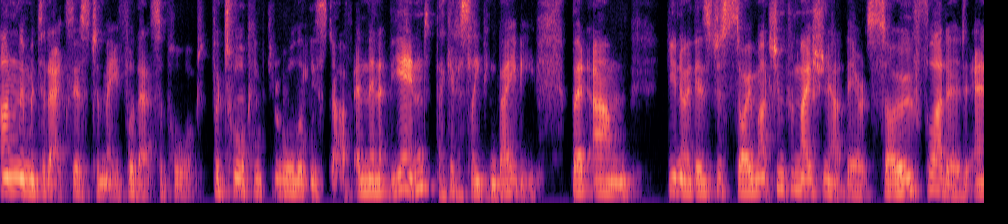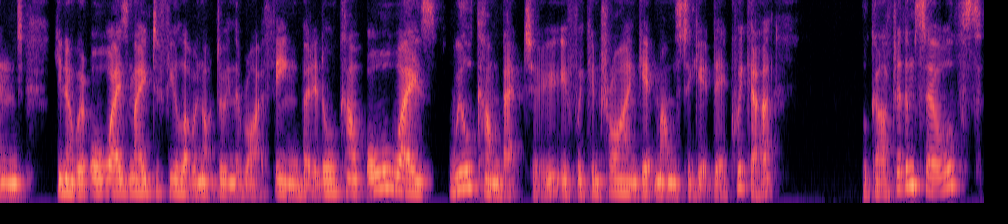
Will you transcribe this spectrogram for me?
unlimited access to me for that support for talking through all of this stuff. And then at the end they get a sleeping baby. But um you know there's just so much information out there. It's so flooded and you know we're always made to feel like we're not doing the right thing but it all come always will come back to if we can try and get mums to get there quicker look after themselves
